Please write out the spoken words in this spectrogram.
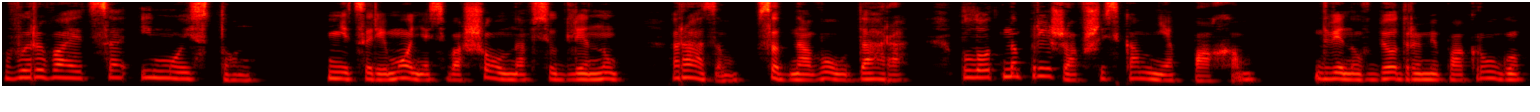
вырывается и мой стон. Не церемонясь, вошел на всю длину, разом, с одного удара, плотно прижавшись ко мне пахом, двинув бедрами по кругу,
